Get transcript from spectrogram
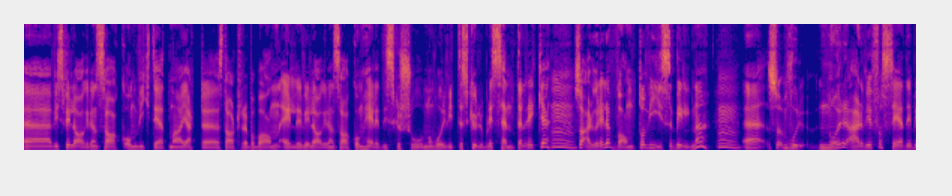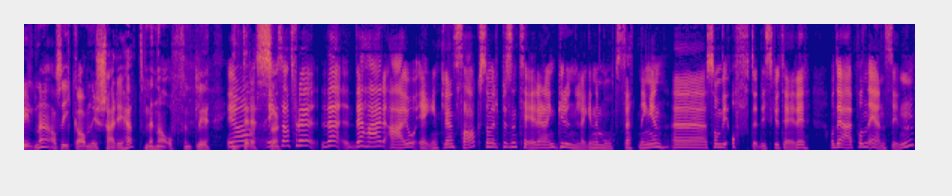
Eh, hvis vi lager en sak om viktigheten av hjertestartere på banen, eller vi lager en sak om hele diskusjonen om hvorvidt det skulle bli sendt eller ikke, mm. så er det jo relevant å vise bildene. Mm. Eh, så hvor, når er det vi får se de bildene? Altså ikke av nysgjerrighet, men av offentlig ja, interesse. Ikke sant? For det, det, det, her er jo egentlig en sak som representerer den grunnleggende motsetningen eh, som vi ofte diskuterer. Og det er på den ene siden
